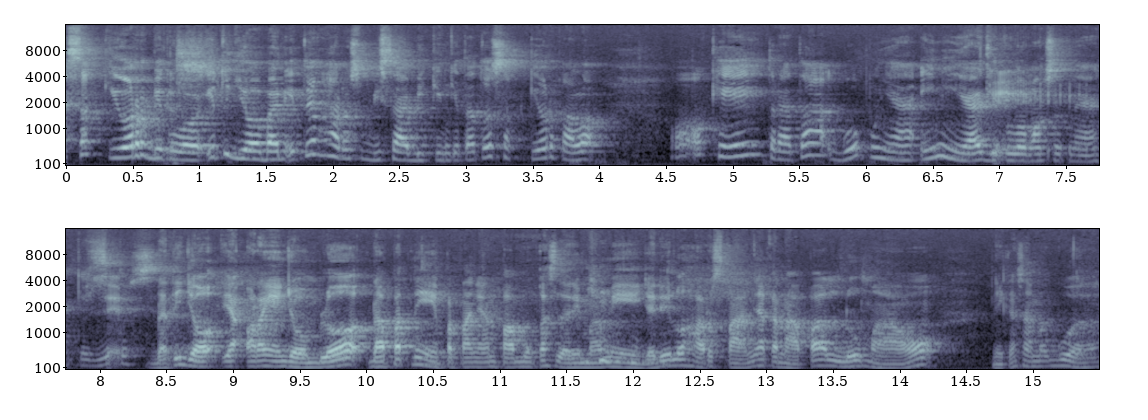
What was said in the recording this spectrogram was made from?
secure gitu loh. Itu jawaban itu yang harus bisa bikin kita tuh secure kalau oh oke ternyata gue punya ini ya gitu loh maksudnya kayak gitu Sip. sih. Berarti jo- ya orang yang jomblo dapat nih pertanyaan pamungkas dari mami. Jadi lu harus tanya kenapa lu mau nikah sama gua.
